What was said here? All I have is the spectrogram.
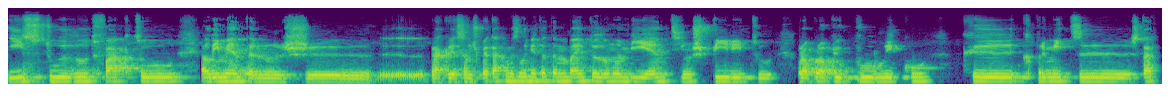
e isso tudo, de facto, alimenta-nos uh, para a criação do espetáculo, mas alimenta também todo um ambiente e um espírito para o próprio público que, que permite estar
